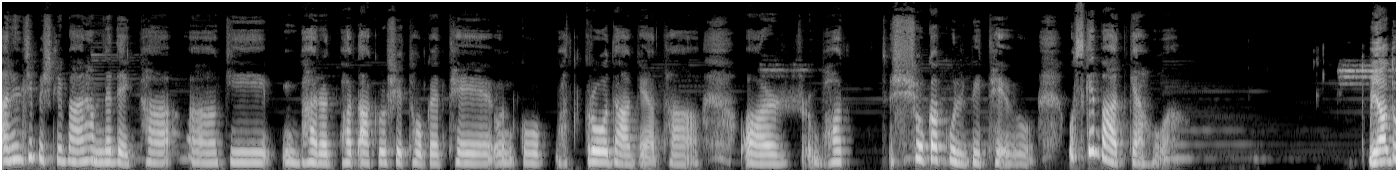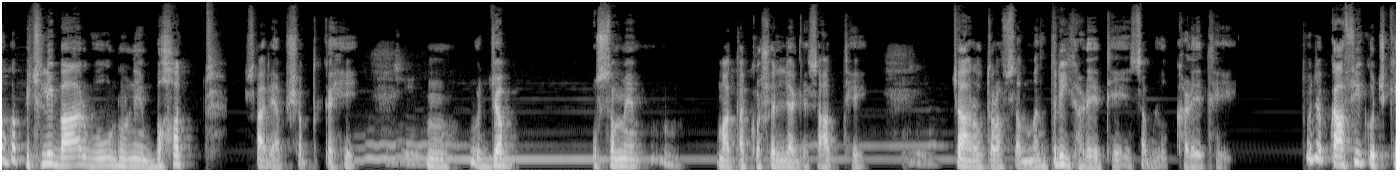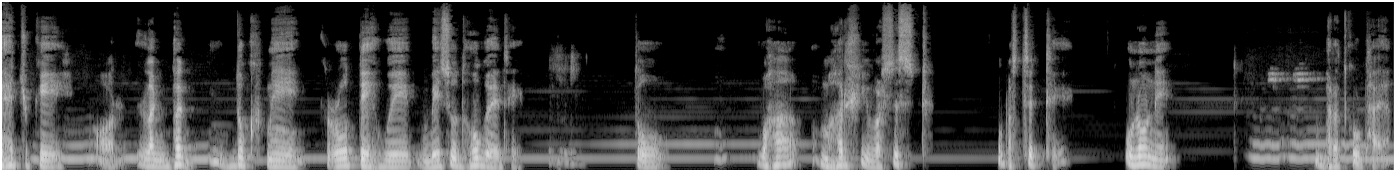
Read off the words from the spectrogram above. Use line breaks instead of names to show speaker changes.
अनिल जी पिछली बार हमने देखा आ, कि भारत बहुत आक्रोशित हो गए थे उनको बहुत क्रोध आ गया था और बहुत शोकाकुल भी थे वो। उसके बाद क्या हुआ?
याद होगा पिछली बार वो उन्होंने बहुत सारे अपशब्द कहे। हम्म, वो जब उस समय माता कौशल्या के साथ थे चारों तरफ़ सब मंत्री खड़े थे सब लोग खड़े थे तो जब काफ़ी कुछ कह चुके और लगभग दुख में रोते हुए बेसुध हो गए थे। तो वहाँ महर्षि वशिष्ठ उपस्थित थे। उन्होंने भरत को उठाया।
